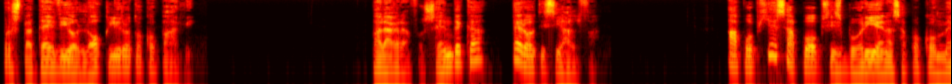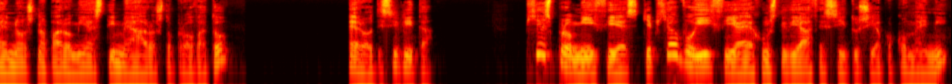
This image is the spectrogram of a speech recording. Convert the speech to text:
προστατεύει ολόκληρο το κοπάδι. Παράγραφος 11. Ερώτηση Α. Από ποιες απόψεις μπορεί ένας αποκομμένος να παρομοιαστεί με άρρωστο πρόβατο; Ερώτηση Β. Ποιες προμήθειες και ποια βοήθεια έχουν στη διάθεσή τους οι αποκομμένοι;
